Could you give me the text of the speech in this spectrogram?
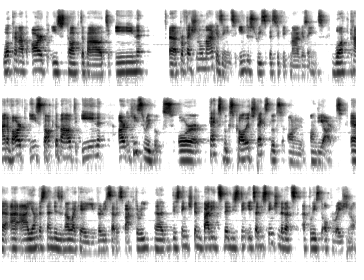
What kind of art is talked about in uh, professional magazines, industry specific magazines? What kind of art is talked about in art history books or textbooks, college textbooks on, on the arts? Uh, I, I, understand this is not like a very satisfactory uh, distinction, but it's, the it's a distinction that's at least operational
